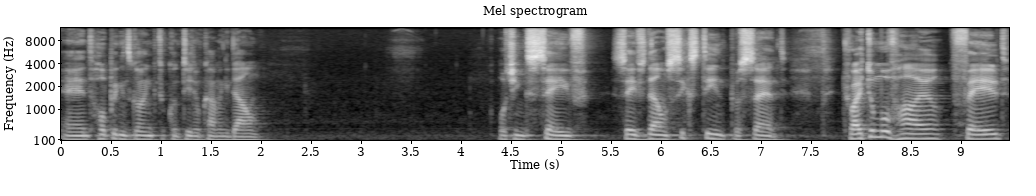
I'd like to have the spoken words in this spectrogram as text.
and hoping it's going to continue coming down. Watching Save saves down 16%. Try to move higher, failed.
